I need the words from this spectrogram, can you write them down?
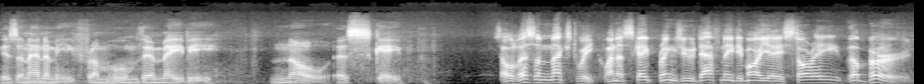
is an enemy from whom there may be no escape. So listen next week when Escape brings you Daphne du Maurier's story, The Birds.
